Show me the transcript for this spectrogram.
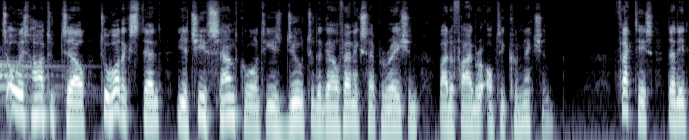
It's always hard to tell to what extent the achieved sound quality is due to the galvanic separation by the fibre optic connection. Fact is that it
